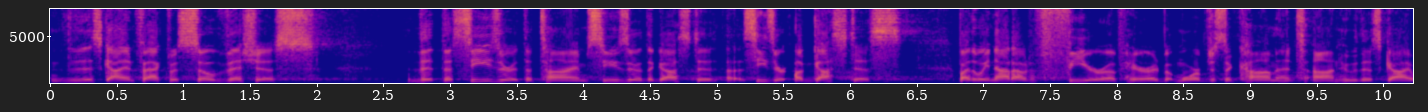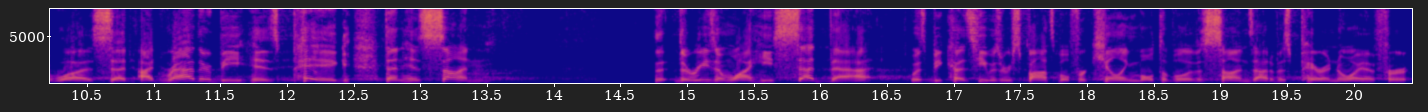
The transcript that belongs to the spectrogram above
This guy, in fact, was so vicious that the Caesar at the time, Caesar Augustus, uh, Caesar Augustus, by the way, not out of fear of Herod, but more of just a comment on who this guy was, said, I'd rather be his pig than his son. The, the reason why he said that was because he was responsible for killing multiple of his sons out of his paranoia for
